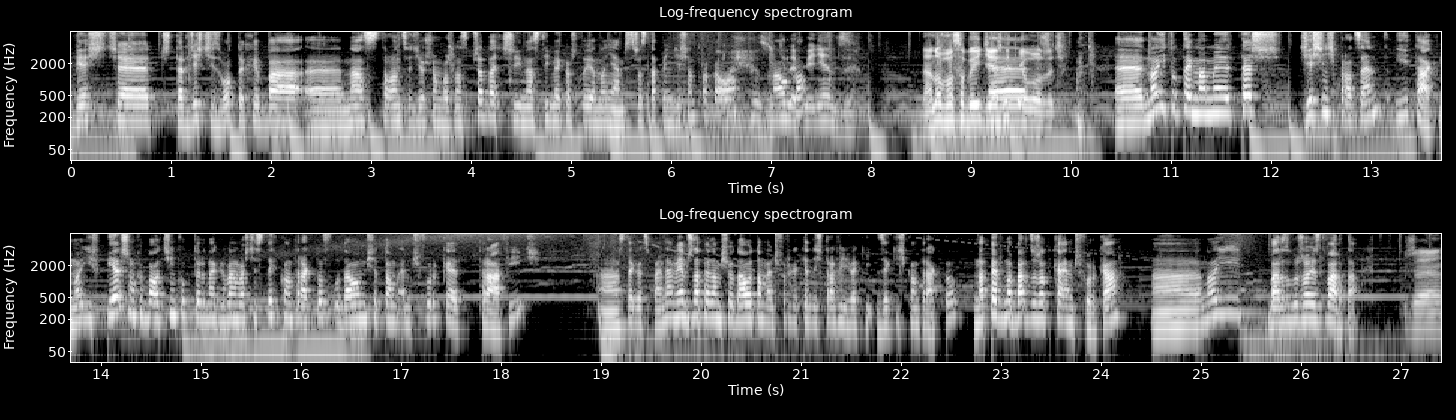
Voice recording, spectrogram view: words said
240 zł chyba e, na stronce, gdzie już ją można sprzedać, czyli na Steamie kosztuje, no nie wiem, z 350 około. Jezu, na tyle oko? pieniędzy. Na nowo sobie idzie E, życie ułożyć. E, no i tutaj mamy też 10% i tak, no i w pierwszym chyba odcinku, który nagrywałem właśnie z tych kontraktów, udało mi się tą M4 trafić. E, z tego co pamiętam. Wiem, że na pewno mi się udało tą M4 kiedyś trafić jaki, z jakichś kontraktów. Na pewno bardzo rzadka M4. E, no i bardzo dużo jest warta. Że.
